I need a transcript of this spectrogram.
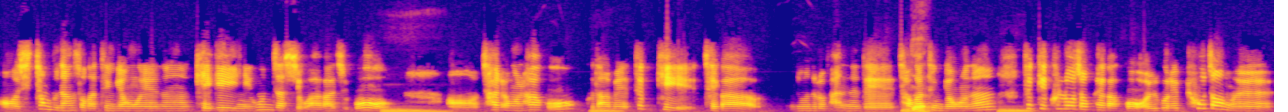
어 시청 분향소 같은 경우에는 개개인이 혼자씩 와가지고 음. 어 촬영을 하고 그 다음에 특히 제가 눈으로 봤는데 저 네. 같은 경우는 음. 특히 클로즈업 해갖고 얼굴의 표정을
